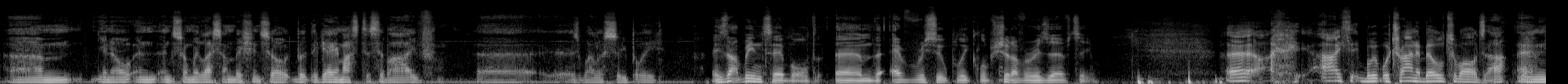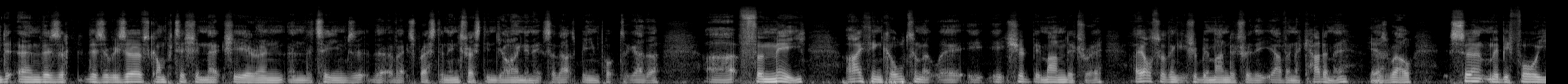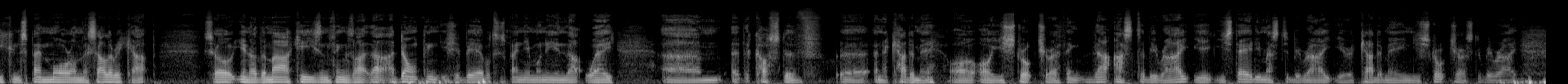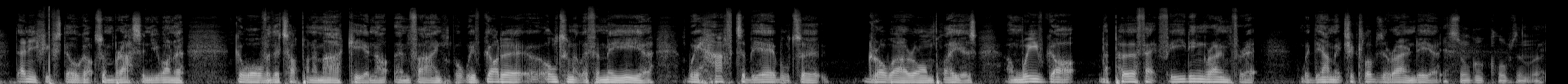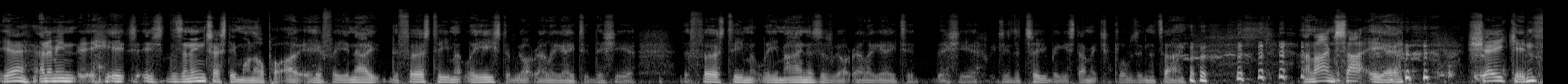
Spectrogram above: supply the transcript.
um, you know, and, and some with less ambition. So, but the game has to survive uh, as well as Super League. Is that being tabled um, that every Super League club should have a reserve team? Uh, I th- we're trying to build towards that, and and there's a there's a reserves competition next year, and, and the teams that, that have expressed an interest in joining it, so that's being put together. Uh, for me, I think ultimately it, it should be mandatory. I also think it should be mandatory that you have an academy Yeah. as well. Certainly before you can spend more on the salary cap. So you know the marquees and things like that. I don't think you should be able to spend your money in that way um, at the cost of uh, an academy or, or your structure. I think that has to be right. Your, your stadium has to be right. Your academy and your structure has to be right. Then if you've still got some brass and you want to go over the top on a marquee or not, then fine. But we've got to ultimately, for me here, we have to be able to grow our own players, and we've got the perfect feeding ground for it with the amateur clubs around here. There's some good clubs, isn't there? Yeah, and I mean, it's, it's, there's an interesting one I'll put out here for you now. The first team at Leigh East have got relegated this year. The first team at Leigh Miners have got relegated this year, which is the two biggest amateur clubs in the town. and I'm sat here shaking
